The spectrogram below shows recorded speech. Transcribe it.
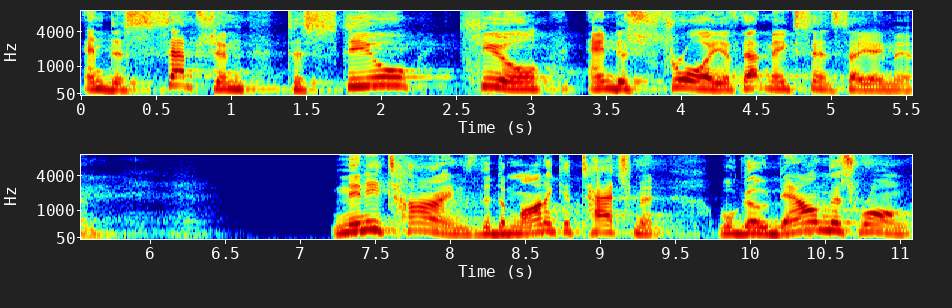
and deception to steal, kill, and destroy. If that makes sense, say amen. Many times the demonic attachment will go down this wrong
